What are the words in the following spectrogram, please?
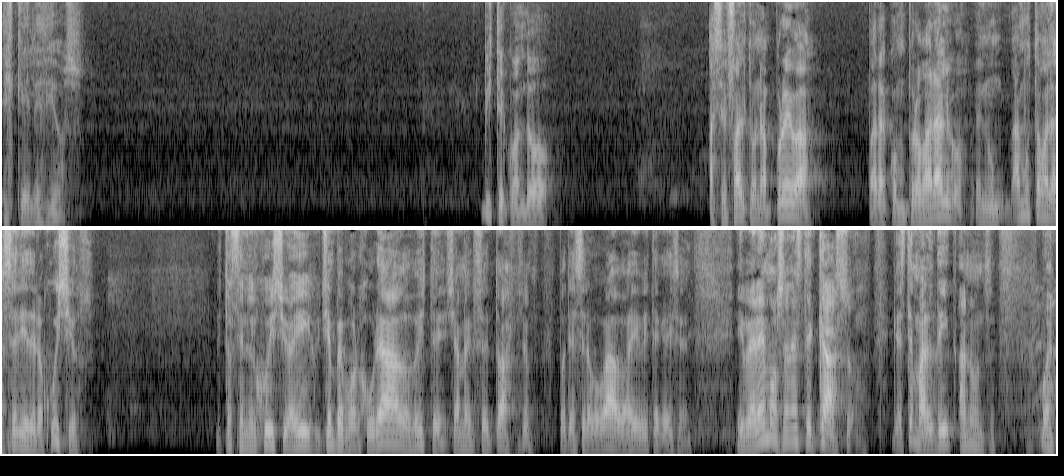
es que Él es Dios. ¿Viste cuando hace falta una prueba para comprobar algo? En un, a mí me la serie de los juicios. Estás en el juicio ahí, siempre por jurados, ¿viste? Ya me aceptó, yo podría ser abogado ahí, ¿viste? Que dicen. Y veremos en este caso, que este maldito anuncio. Bueno.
